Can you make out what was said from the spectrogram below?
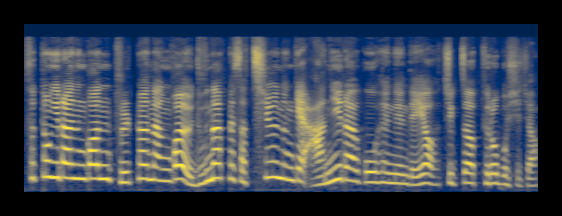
소통이라는 건 불편한 걸 눈앞에서 치우는 게 아니라고 했는데요. 직접 들어보시죠.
